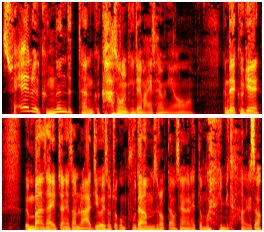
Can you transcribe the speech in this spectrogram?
쇠를 긁는 듯한 그 가성을 굉장히 많이 사용해요. 근데 그게 음반사 입장에선 라디오에서 조금 부담스럽다고 생각을 했던 모양입니다. 그래서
